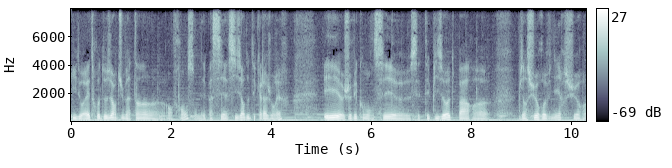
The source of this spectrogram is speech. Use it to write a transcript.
il doit être 2h du matin euh, en France, on est passé à 6h de décalage horaire et euh, je vais commencer cet épisode par bien sûr revenir sur,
